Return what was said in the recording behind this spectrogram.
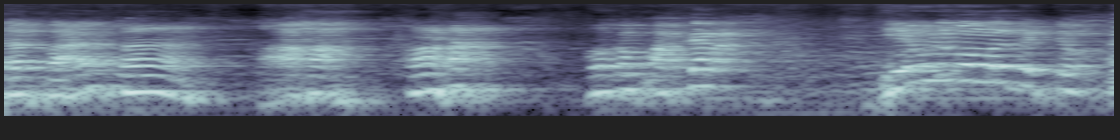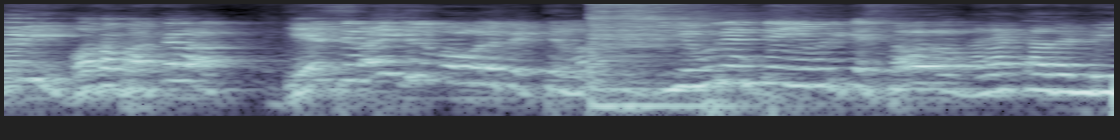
తప్ప ఆ, ఆహా. ఆహా. ఒక పక్కన దేవుడి బొమ్మలు పెట్టాం. ఒక పక్కన దేశ రైతుల బొమ్మలు పెట్టాం. ఎవరంటే ఎవరికి ఇష్టం అలా కాదండి.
